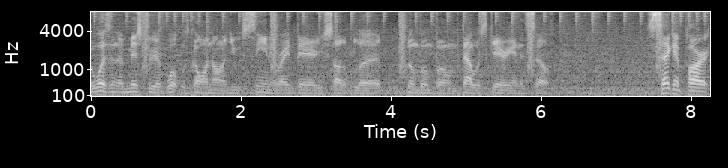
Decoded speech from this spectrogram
it wasn't a mystery of what was going on. You were seeing it right there. You saw the blood. Boom, boom, boom. That was scary in itself. Second part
